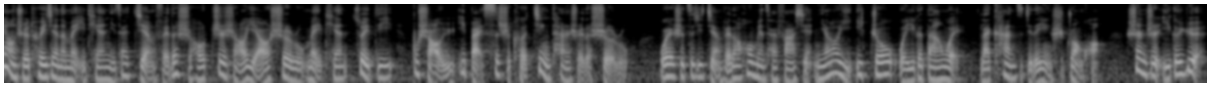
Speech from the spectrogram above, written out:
养学推荐的每一天，你在减肥的时候，至少也要摄入每天最低不少于一百四十克净碳水的摄入。我也是自己减肥到后面才发现，你要以一周为一个单位来看自己的饮食状况，甚至一个月，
